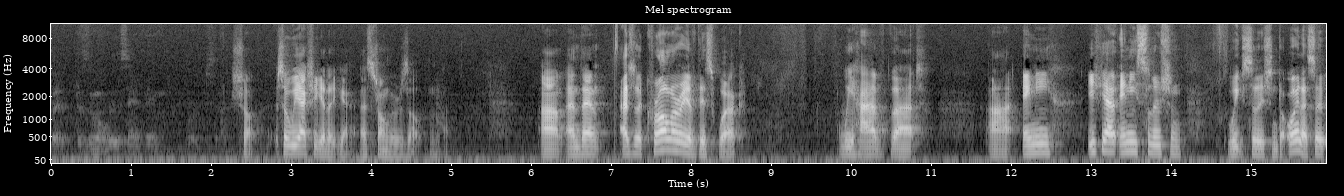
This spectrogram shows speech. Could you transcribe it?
but presumably the same thing works. so. Sure. So we actually get a yeah a stronger result than that. Um, and then as a corollary of this work, we have that uh, any if you have any solution weak solution to Euler, so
